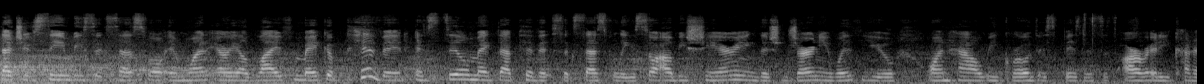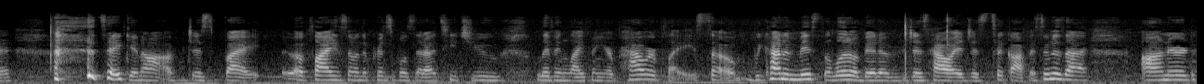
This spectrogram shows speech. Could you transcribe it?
that you've seen be successful in one area of life, make a pivot and still make that pivot successfully. So I'll be sharing this journey with you on how we grow this business. It's already kind of taken off just by applying some of the principles that I teach you living life in your power place. So we kind of missed a little bit of just how it just took off. As soon as I honored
